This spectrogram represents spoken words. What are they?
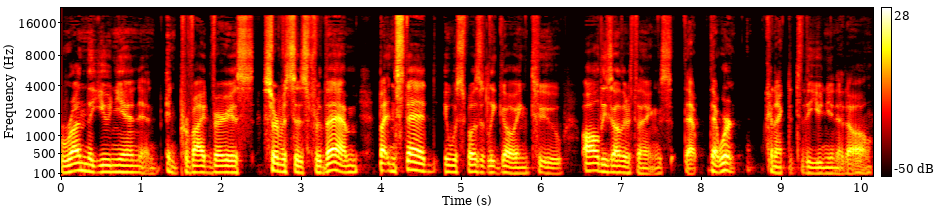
run the union and, and provide various services for them, but instead it was supposedly going to all these other things that, that weren't connected to the union at all.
